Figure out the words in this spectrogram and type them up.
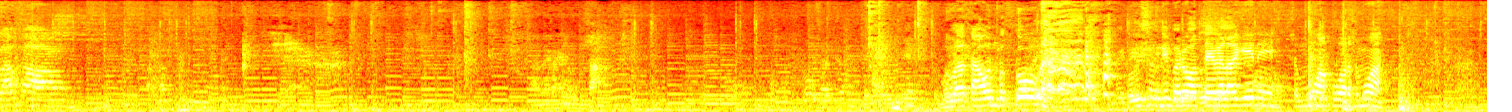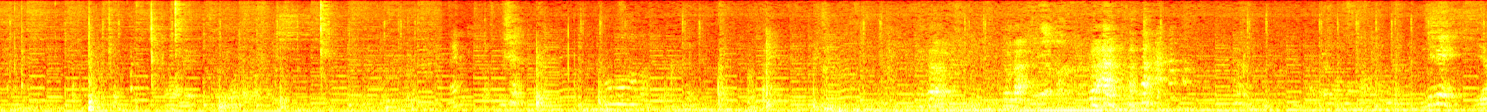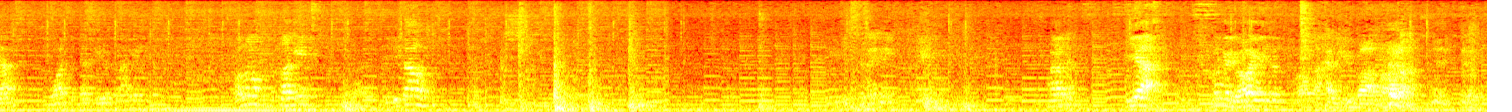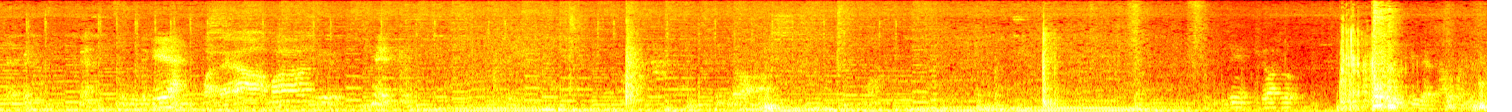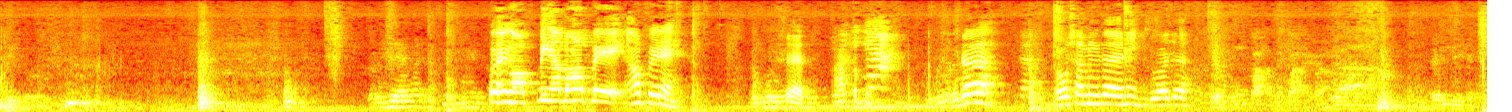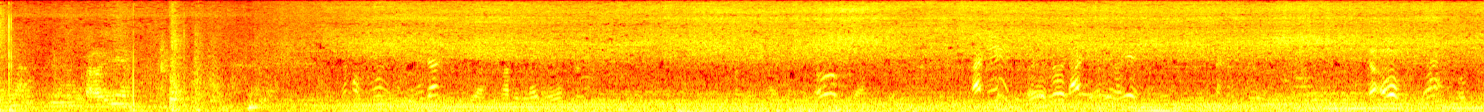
Belakang. Kameranya rusak. Dua tahun beku. Ini baru OTW lagi nih. Semua keluar semua. Lagi. Digital. Mana? Iya. Emang nggak di bawah gitu? oh kali bawah. Iya. Pada aman. Ini gawat lu. Ini udah tahu gitu. Kerugian aja. Eh ngopi ngapa ngopi? Ngopi nih. Set, mantep. Udah. Gak usah minta ini, dua aja. Bungkang, bungkang ya. Ya,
